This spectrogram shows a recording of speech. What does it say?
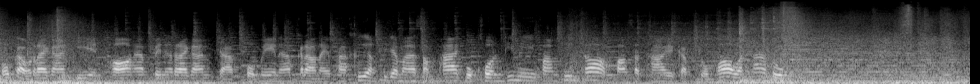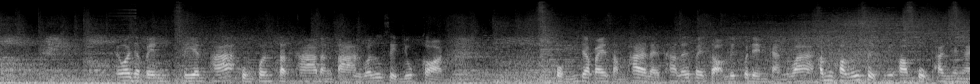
พบกับรายการ GN Talk นะครับ เป็นรายการจากผมเองนะครับกราวในพระเครื่องที่จะมาสัมภาษณ์บุคคลที่มีความชื่นชอบความศรัทธาเกี่ยวกับหลวงพ่อวัดท่าตุง ไม่ว่าจะเป็นเซียนพระกลุ่มคนศรัทธาต่างๆ หรือว่าลูกศิษย์ยุคก่อน ผมจะไปสัมภาษณ์หลายท่านแล้วไปเจาะลึกประเด็นกันว่าเขามีความรู้สึกมีความผูกพันยังไง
